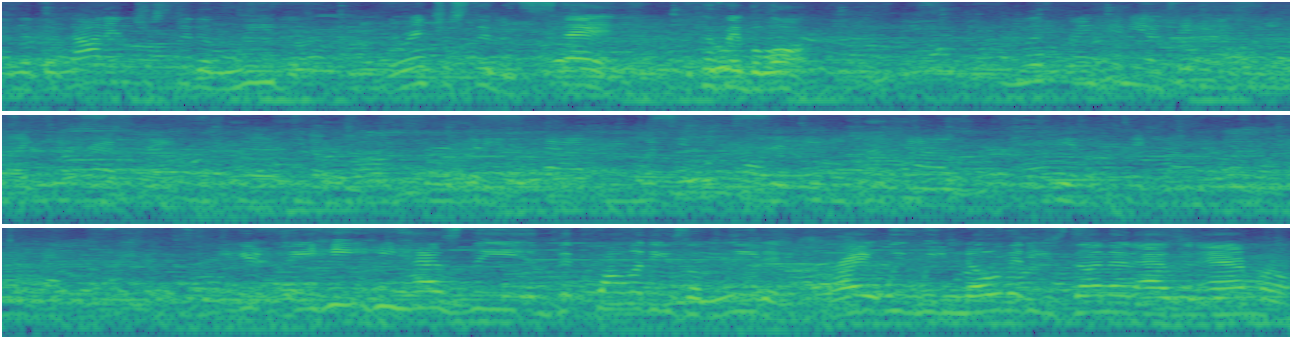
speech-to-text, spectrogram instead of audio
and that they're not interested in leaving. They're interested in staying because they belong. With know, taking on something like Democrats, like, you know, long term that he's had, I mean, what's the qualities do you think he has to be able to take down he, he has the, the qualities of leading, right? We, we know that he's done it as an admiral.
